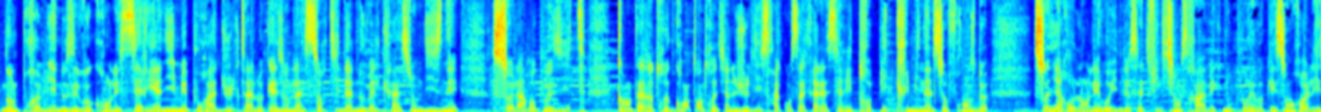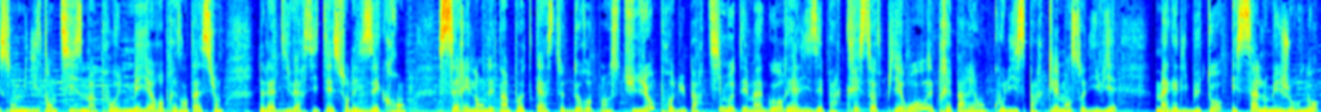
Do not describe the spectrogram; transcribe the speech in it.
Dans le premier, nous évoquerons les séries animées pour adultes à l'occasion de la sortie de la nouvelle création Disney, Solar Opposite. Quant à notre grand entretien du jeudi, sera consacré à la série Tropique criminelle sur France 2. Sonia Roland, l'héroïne de cette fiction, sera avec nous pour évoquer son rôle et son militantisme pour une meilleure représentation de la diversité sur les écrans. Série Land est un podcast d'Europe 1 Studio, produit par Timothée Magot, réalisé par Christophe Pierrot et préparé en coulisses par Clémence Olivier, Magali Butin et Salomé Journaux.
